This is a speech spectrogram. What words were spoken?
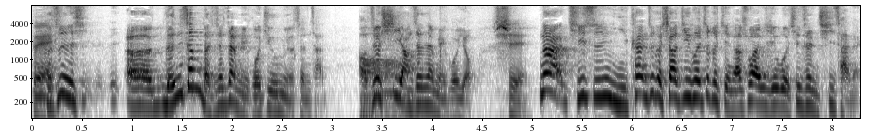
对。可是，呃，人参本身在美国几乎没有生产，哦，只有西洋参在美国有。是。那其实你看这个消基会这个检查出来的结果，其实很凄惨的。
